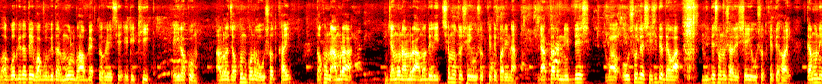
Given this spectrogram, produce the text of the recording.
ভগবদ্গীতাতেই ভগবদ্গীতার মূল ভাব ব্যক্ত হয়েছে, এটি ঠিক এই রকম। আমরা যখন কোনো ঔষধ খাই, তখন আমরা, যেমন আমরা আমাদের ইচ্ছে মতো সেই ঔষধ খেতে পারি না, ডাক্তারের নির্দেশ বা ঔষধের শিশিতে দেওয়া নির্দেশ অনুসারে সেই ঔষধ খেতে হয়। তেমনি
